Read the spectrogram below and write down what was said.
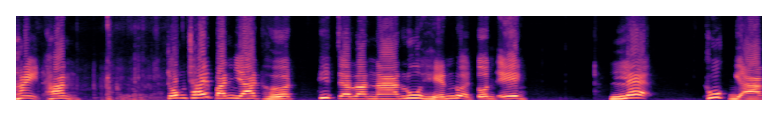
ให้ท่าน จงใช้ปัญญาเถิดพิจารณารู้เห็นด้วยตนเอง และทุกอย่าง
